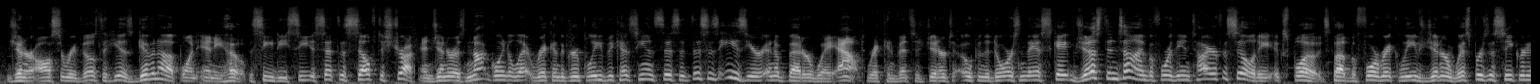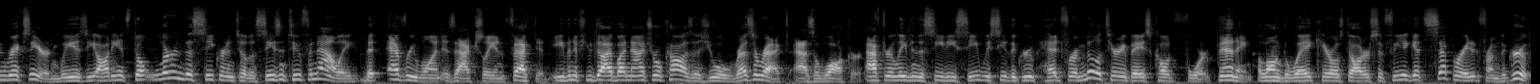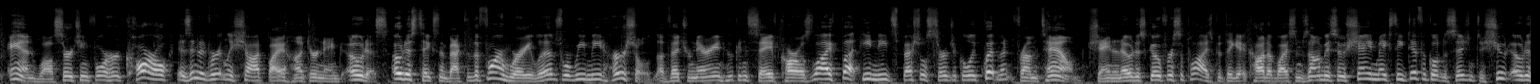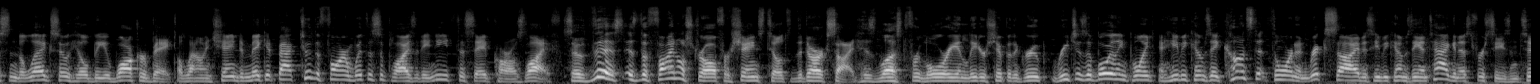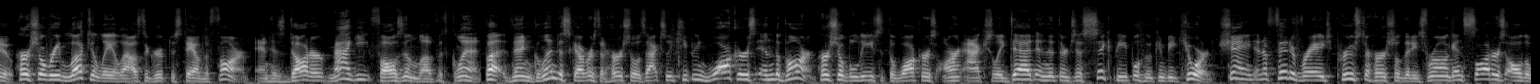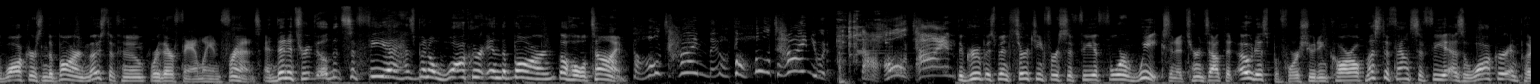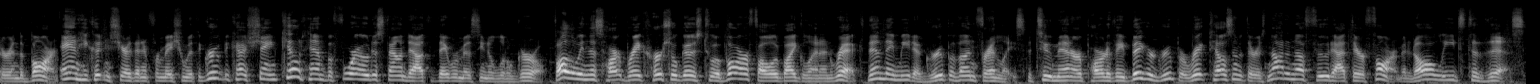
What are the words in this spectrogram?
Jenner also reveals that he has given up on any hope. The CDC is set to self-destruct, and Jenner is not going to let Rick and the group leave because he insists that this is easier and a better way out. Rick convinces Jenner to open the doors and they escape just in time before the entire facility explodes. But before Rick leaves, Jenner whispers a secret in Rick's ear, and we as the audience don't learn this secret until the season 2 finale that everyone is actually infected. Even if you die by natural causes, you will resurrect as a walker. After leaving the CDC, we see the group head for a military base called Fort Benning. Along the way, Carol's daughter Sophia gets separated from the group, and while searching for her, Carl is inadvertently shot by a hunter named Otis. Otis takes them back to the farm where he lives, where we meet Hershel, a veterinarian who can save Carl's life, but he needs special surgical equipment from town. Shane and Otis go for supplies, but they get caught up by some zombies, so Shane makes the difficult decision to shoot Otis in the leg so he'll be a walker bait, allowing Shane to make it back to the farm with the supplies that he needs to save Carl's life. So this is the final straw for Shane's tilt to the dark side. His lust for Lori and leadership of the group reaches a boiling point, and he becomes a constant thorn in Rick's side as he becomes becomes the antagonist for season 2. Hershel reluctantly allows the group to stay on the farm, and his daughter, Maggie, falls in love with Glenn. But then Glenn discovers that Hershel is actually keeping walkers in the barn. Hershel believes that the walkers aren't actually dead and that they're just sick people who can be cured. Shane, in a fit of rage, proves to Hershel that he's wrong and slaughters all the walkers in the barn, most of whom were their family and friends. And then it's revealed that Sophia has been a walker in the barn the whole time. The whole time, the whole time you would, the whole time. The group has been searching for Sophia for weeks, and it turns out that Otis, before shooting Carl, must have found Sophia as a walker and put her in the barn. And he couldn't share that information with the group because Shane killed him before Otis found out that they were missing a little girl. Following this heartbreak, Hershel goes to a bar followed by Glenn and Rick. Then they meet a group of unfriendlies. The two men are part of a bigger group, but Rick tells them that there is not enough food at their farm, and it all leads to this.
